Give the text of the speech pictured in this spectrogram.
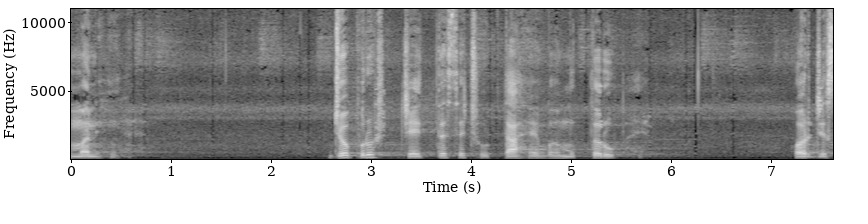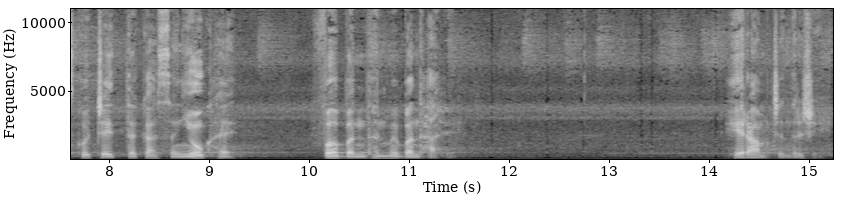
मन ही है। जो पुरुष चैत्य से छूटता है, वह मुक्त रूप है। और जिसको चैत्य का संयोग है, वह बंधन में बंधा है। हे रामचंद्र जी,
